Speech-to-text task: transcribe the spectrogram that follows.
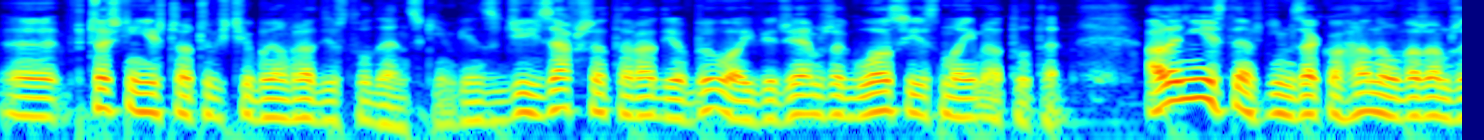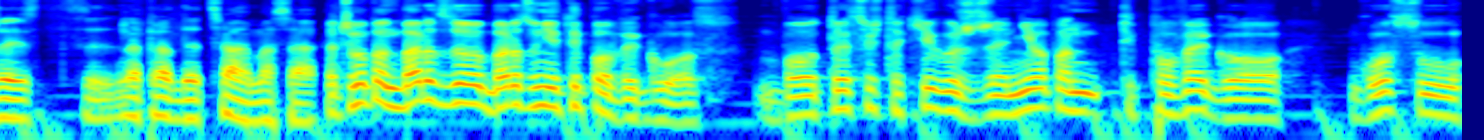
E, Wcześniej jeszcze oczywiście byłem w radiu studenckim, więc gdzieś zawsze to radio było i wiedziałem, że głos jest moim atutem. Ale nie jestem w nim zakochany, uważam, że jest naprawdę cała masa. Znaczy ma pan bardzo, bardzo nietypowy głos, bo to jest coś takiego, że nie ma pan typowego głosu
